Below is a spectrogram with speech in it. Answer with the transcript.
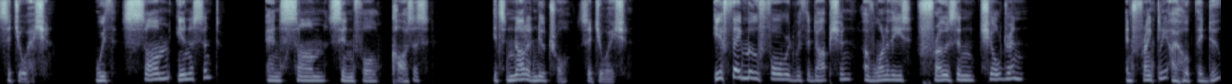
situation with some innocent and some sinful causes. It's not a neutral situation. If they move forward with adoption of one of these frozen children, and frankly, I hope they do,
